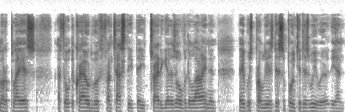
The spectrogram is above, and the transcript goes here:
lot of players. I thought the crowd were fantastic. They tried to get us over the line, and they was probably as disappointed as we were at the end.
